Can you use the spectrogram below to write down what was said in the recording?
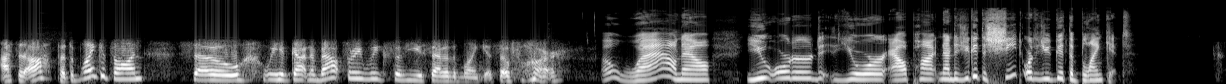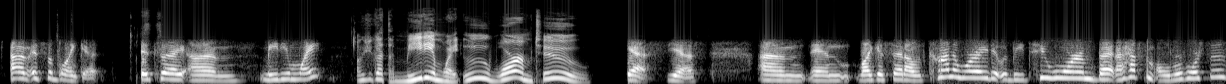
I said, "Ah, put the blankets on." So we have gotten about three weeks of use out of the blanket so far. Oh, wow. Now, you ordered your Alpine. Now, did you get the sheet or did you get the blanket? Um, it's the blanket. It's a um, medium weight. Oh, you got the medium weight. Ooh, warm too. Yes, yes. Um, and like I said, I was kind of worried it would be too warm, but I have some older horses,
